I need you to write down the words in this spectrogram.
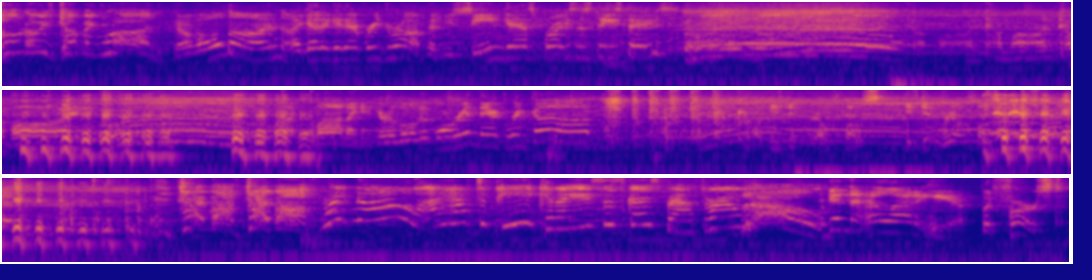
Oh no, he's coming! Run! Now hold on, I gotta get every drop. Have you seen gas prices these days? Come on, come on, come on. come on, come on, I can hear a little bit more in there. Drink up. He's getting real close. He's getting real close. Drive off! Drive off! Right now, I have to pee. Can I use this guy's bathroom? No! We're getting the hell out of here. But first,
